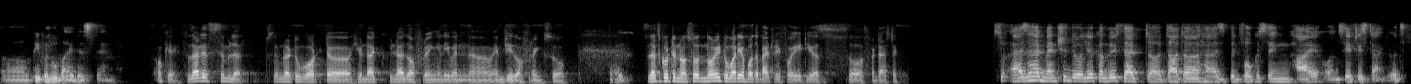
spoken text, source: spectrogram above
uh, people who buy this then. Okay, so that is similar, similar to what uh, Hyundai Hyundai is offering and even uh, MG is offering. So, right. so that's good to know. So no need to worry about the battery for eight years. So it's fantastic. So as I had mentioned earlier, Kamlesh, that uh, Tata has been focusing high on safety standards.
